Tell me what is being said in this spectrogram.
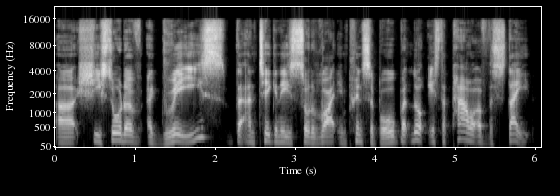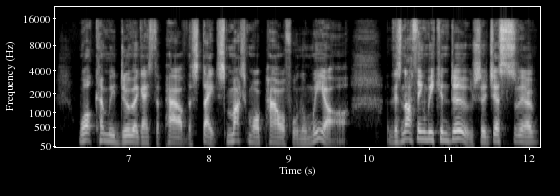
Uh, she sort of agrees that Antigone's sort of right in principle, but look, it's the power of the state what can we do against the power of the state? It's much more powerful than we are. There's nothing we can do. So just you know,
